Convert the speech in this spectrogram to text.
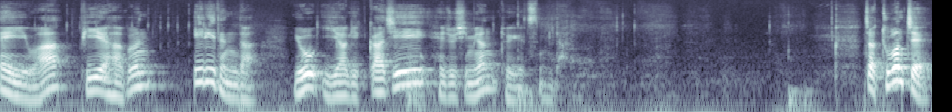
a와 b의 합은 1이 된다. 요 이야기까지 해주시면 되겠습니다. 자, 두 번째.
